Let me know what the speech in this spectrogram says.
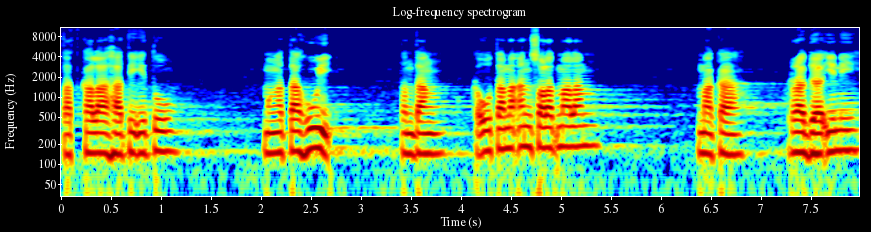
Tatkala hati itu mengetahui tentang keutamaan sholat malam, maka raga ini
